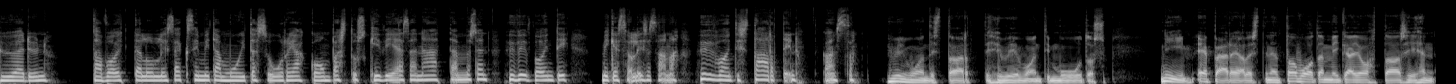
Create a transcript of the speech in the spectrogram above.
hyödyn tavoittelun lisäksi, mitä muita suuria kompastuskiviä sä näet tämmöisen hyvinvointi, mikä se oli se sana, hyvinvointistartin kanssa? Hyvinvointistartti, hyvinvointimuutos. Niin, epärealistinen tavoite, mikä johtaa siihen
